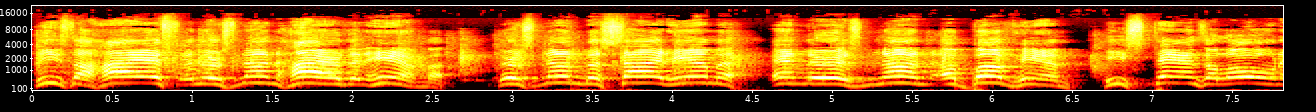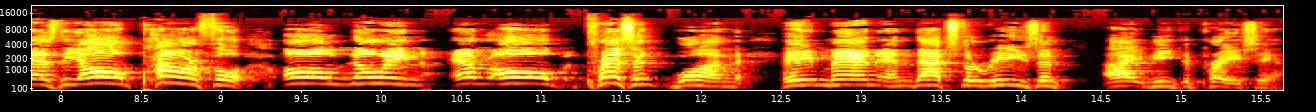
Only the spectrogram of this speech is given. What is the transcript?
He's the highest, and there's none higher than him. There's none beside him, and there is none above him. He stands alone as the all powerful, all knowing, all present one. Amen. And that's the reason I need to praise him.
